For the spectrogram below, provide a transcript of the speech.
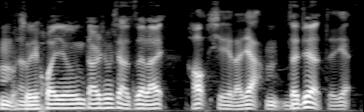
嗯，所以欢迎大师兄下次再来。好，谢谢大家。嗯，再见，再见。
